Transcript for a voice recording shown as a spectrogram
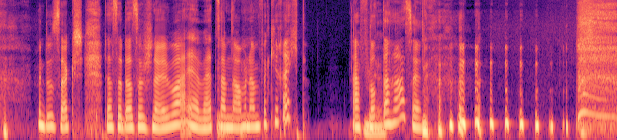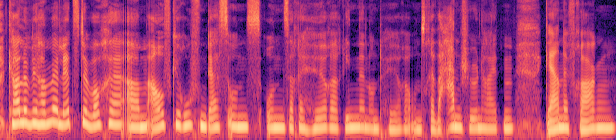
Wenn du sagst, dass er da so schnell war, er wird seinem Namen einfach gerecht. Ein flotter Hase. Carlo, wir haben ja letzte Woche ähm, aufgerufen, dass uns unsere Hörerinnen und Hörer unsere wahren Schönheiten gerne Fragen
